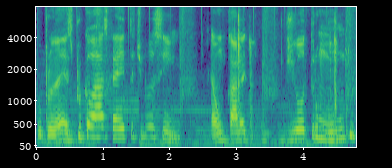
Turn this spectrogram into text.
O problema é esse, porque o Arrascaeta, tipo assim, é um cara de outro mundo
